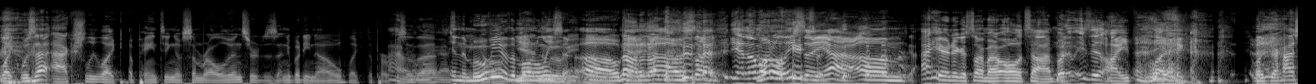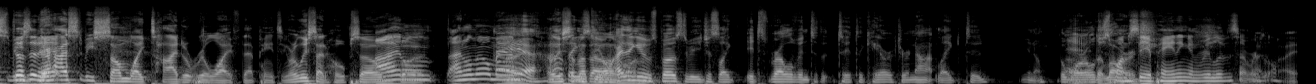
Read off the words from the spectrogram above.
like was that actually like a painting of some relevance, or does anybody know like the purpose of that? in the movie dog. or the Yeah, Mona in the Lisa? movie. Oh, No, okay. no, no, no. I was like, Yeah, the Mona Mona Lisa. Lisa. Yeah. Um, I hear niggas talking about it all the time, but is it hype? Like, Like there has to be Does it there ha- has to be some like tie to real life that painting, or at least I'd hope so. I don't. I don't know, man. yeah, I At least don't I'm think not the so. only I think one. it was supposed to be just like it's relevant to the to the character, not like to you know the world at Just large. want to see a painting and relive the summer. I, all right,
